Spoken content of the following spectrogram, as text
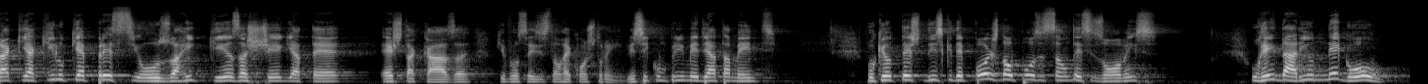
para que aquilo que é precioso, a riqueza, chegue até esta casa que vocês estão reconstruindo. E se cumprir imediatamente. Porque o texto diz que depois da oposição desses homens, o rei Dario negou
